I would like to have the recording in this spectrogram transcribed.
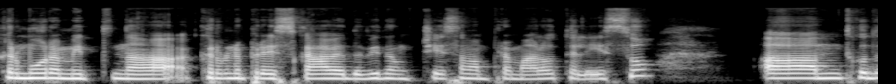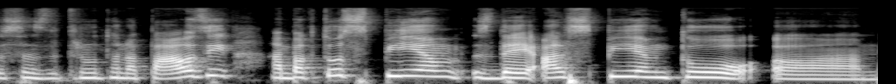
ker moram iti na krvne preiskave, da vidim, če sem premalo v telesu. Um, tako da sem zdaj trenutno na pauzi, ampak to spijem zdaj, ali spijem to um,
